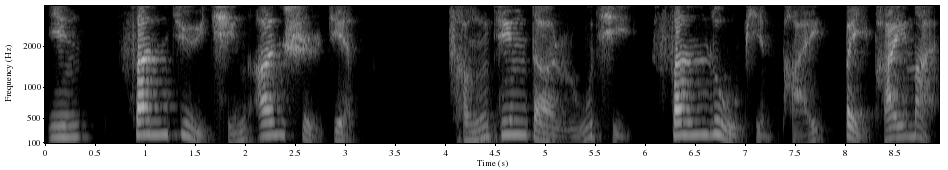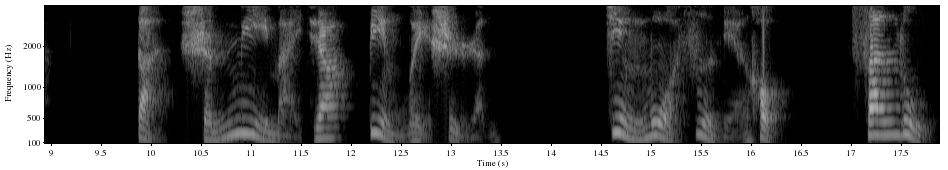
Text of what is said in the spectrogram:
因三聚氰胺事件，曾经的如起三鹿品牌被拍卖，但神秘买家并未示人。静默四年后。三鹿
